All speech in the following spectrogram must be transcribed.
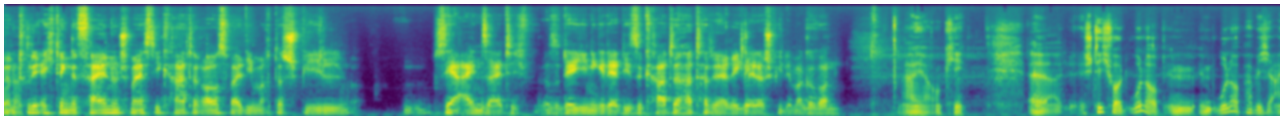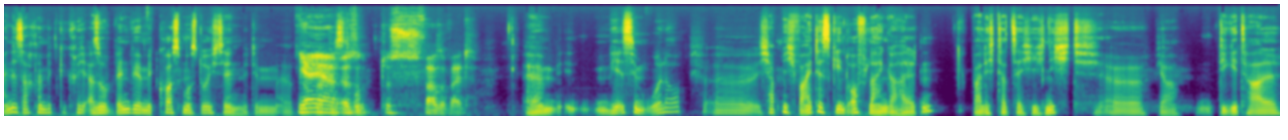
dann tu dir echt den Gefallen und schmeiß die Karte raus, weil die macht das Spiel sehr einseitig. Also derjenige, der diese Karte hat, hat in der Regel das Spiel immer gewonnen. Ah ja, okay. Äh, Stichwort Urlaub. Im, Im, Urlaub habe ich eine Sache mitgekriegt. Also wenn wir mit Kosmos durch sind, mit dem äh, Ja, ja, also das war soweit. Ähm, mir ist im Urlaub, äh, ich habe mich weitestgehend offline gehalten, weil ich tatsächlich nicht äh, ja, digital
